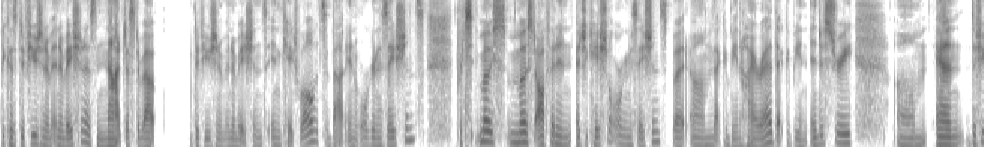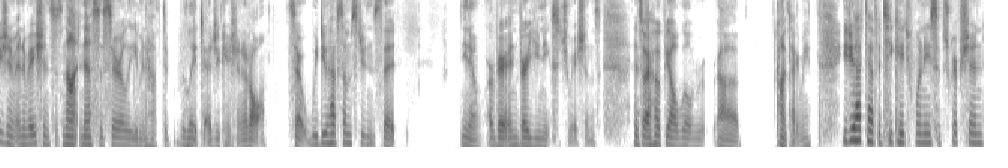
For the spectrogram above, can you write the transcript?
because diffusion of innovation is not just about diffusion of innovations in K-12. It's about in organizations, most most often in educational organizations, but um, that could be in higher ed, that could be in industry, um, and diffusion of innovations does not necessarily even have to relate to education at all. So we do have some students that you know are very in very unique situations, and so I hope y'all will. Uh, contact me. You do have to have a TK20 subscription.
